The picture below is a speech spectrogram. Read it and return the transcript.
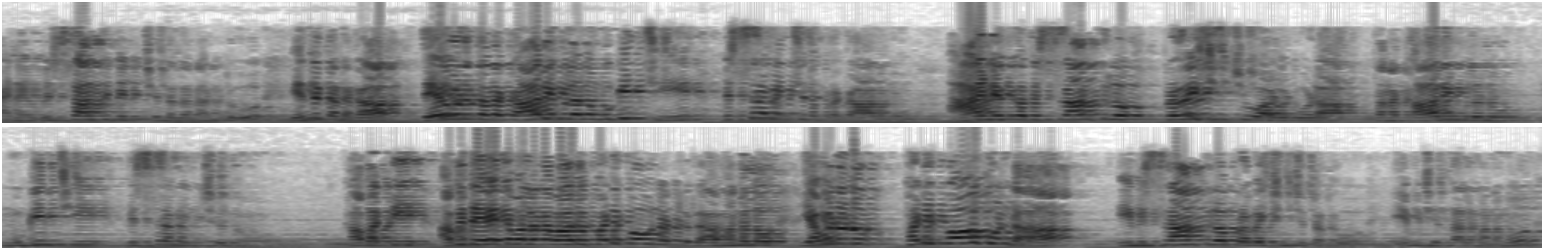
ఆయన విశ్రాంతి నిలిచి అంటూ ఎందుకనగా దేవుడు తన కార్యములను ముగించి విశ్రమించిన ప్రకారము ఆయన యొక్క విశ్రాంతిలో ప్రవేశించువాడు కూడా తన కార్యములను ముగించి విశ్రమించును. కాబట్టి అవిధేయత వలన వారు పడిపోవున్నట్లుగా మనలో ఎవడును పడిపోకుండా ఈ విశ్రాంతిలో ప్రవేశించుటకు ఏం చెందాలి మనము?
